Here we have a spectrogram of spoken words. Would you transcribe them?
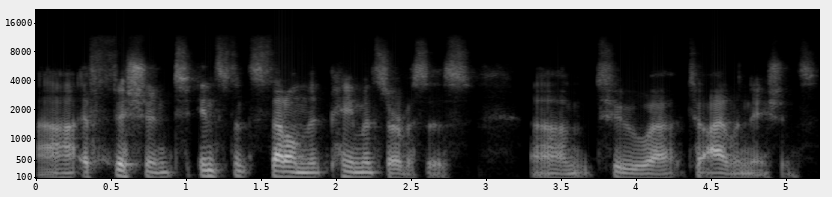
uh, efficient, instant settlement payment services um, to, uh, to island nations.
